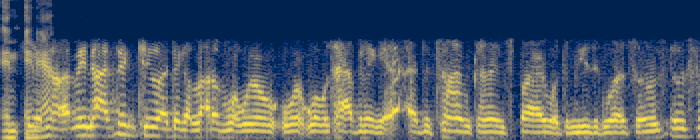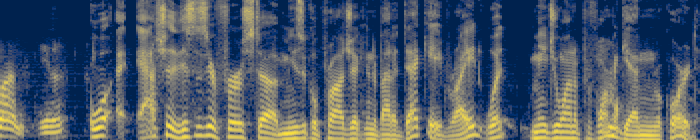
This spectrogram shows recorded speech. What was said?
And, and you know, I mean, I think too. I think a lot of what we were, what, what was happening at the time, kind of inspired what the music was. So it was, it was fun, you know. well, Ashlee, this is your first uh, musical project in about a decade, right? What made you want to perform again and record?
